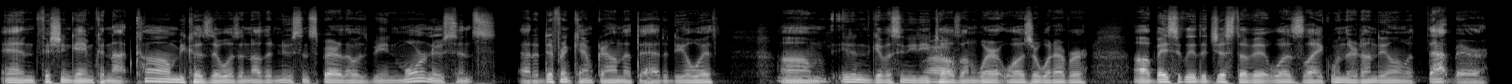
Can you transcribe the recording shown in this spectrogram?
and Fish and Game could not come because there was another nuisance bear that was being more nuisance at a different campground that they had to deal with. Um, He didn't give us any details on where it was or whatever. Uh, basically, the gist of it was like when they're done dealing with that bear,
